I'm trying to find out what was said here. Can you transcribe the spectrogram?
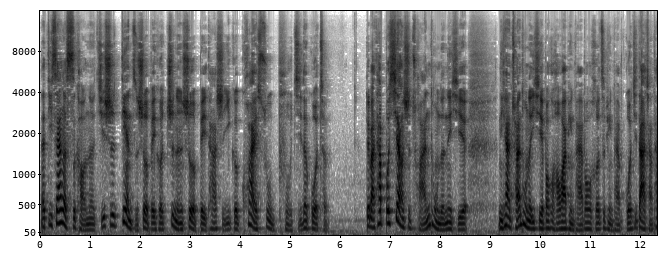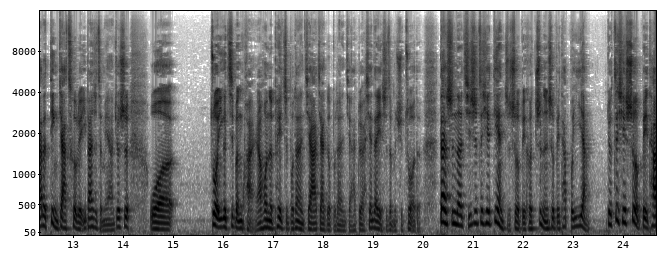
那第三个思考呢，其实电子设备和智能设备它是一个快速普及的过程，对吧？它不像是传统的那些。你看传统的一些，包括豪华品牌，包括合资品牌、国际大厂，它的定价策略一般是怎么样？就是我做一个基本款，然后呢配置不断的加，价格不断的加，对吧？现在也是这么去做的。但是呢，其实这些电子设备和智能设备它不一样，就这些设备它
